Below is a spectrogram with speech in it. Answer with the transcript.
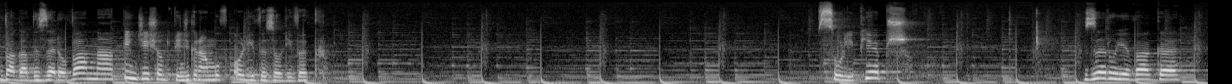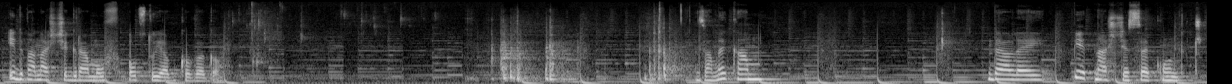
Waga wyzerowana, 55 gramów oliwy z oliwek. Sól i pieprz. Zeruję wagę i 12 gramów octu jabłkowego. Zamykam. Dalej 15 sekund.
